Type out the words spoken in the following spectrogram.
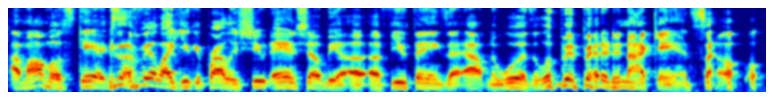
I'm almost scared because I feel like you could probably shoot and show me a a few things out in the woods a little bit better than I can. So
